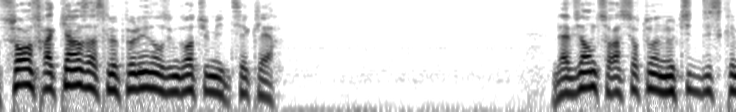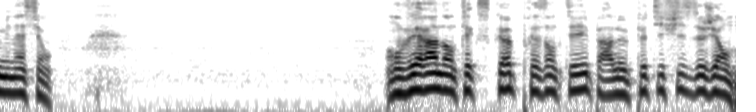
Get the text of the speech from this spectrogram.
Soit on sera 15 à se le peler dans une grotte humide, c'est clair. La viande sera surtout un outil de discrimination. On verra dans Texcope présenté par le petit-fils de Jérôme.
